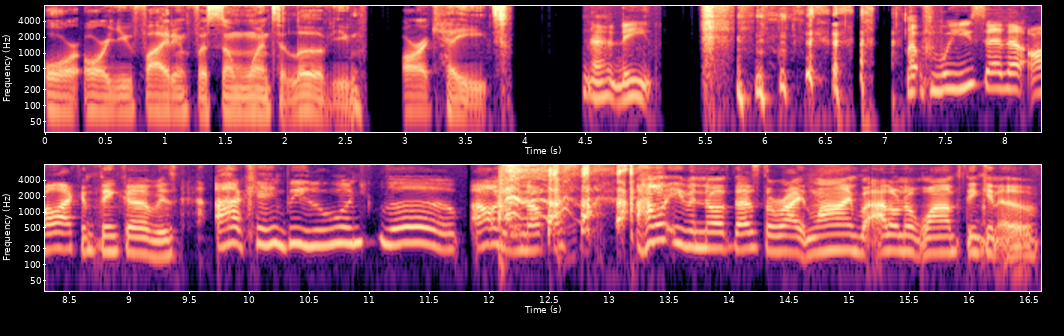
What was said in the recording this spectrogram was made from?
or are you fighting for someone to love you? Arcades. That's deep. Uh, when you said that, all I can think of is I can't be the one you love. I don't even know if that's, I don't even know if that's the right line, but I don't know why I'm thinking of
